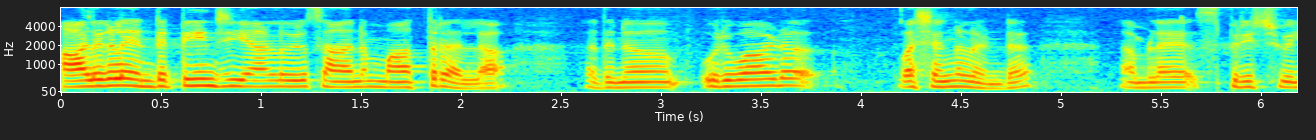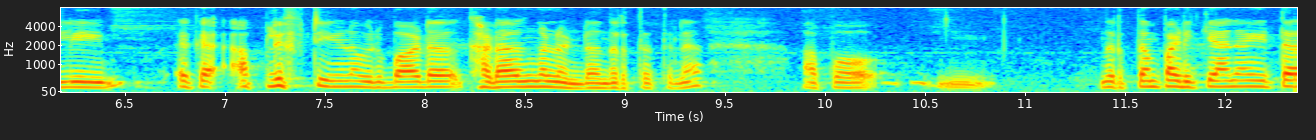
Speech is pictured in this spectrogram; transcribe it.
ആളുകളെ എന്റർടൈൻ ചെയ്യാനുള്ള ഒരു സാധനം മാത്രമല്ല അതിന് ഒരുപാട് വശങ്ങളുണ്ട്. നമ്മളെ സ്പിരിച്വലി ഒക്കെ അപ്ലിഫ്റ്റ് ചെയ്യുന്ന ഒരുപാട് ഘടകങ്ങളുണ്ട് നൃത്തത്തിന്. അപ്പോൾ നൃത്തം പഠിക്കാനായിട്ട്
